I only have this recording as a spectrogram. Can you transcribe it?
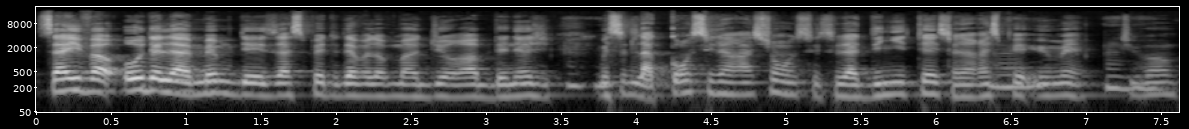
ça y va au-delà même des aspects de développement durable, d'énergie, mhm. mais c'est de la considération, c'est la dignité, c'est le respect humain, tu mhm. vois.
